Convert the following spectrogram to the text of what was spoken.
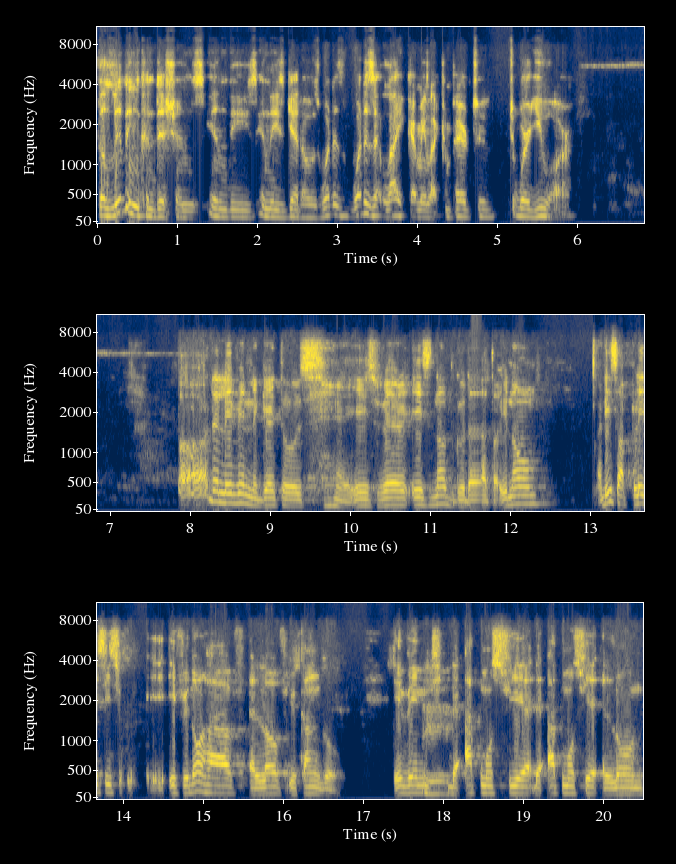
the living conditions in these in these ghettos. What is what is it like? I mean, like compared to to where you are. Oh, the living in the ghettos is very is not good at all. You know, these are places. If you don't have a love, you can't go. Even mm. the atmosphere, the atmosphere alone,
